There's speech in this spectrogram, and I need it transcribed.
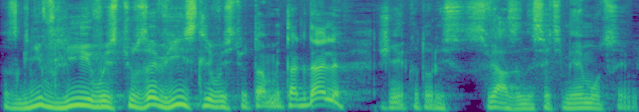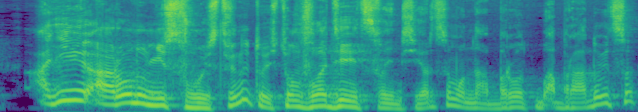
с гневливостью, завистливостью там, и так далее, точнее, которые связаны с этими эмоциями, они Аарону не свойственны, то есть он владеет своим сердцем, он наоборот обрадуется,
